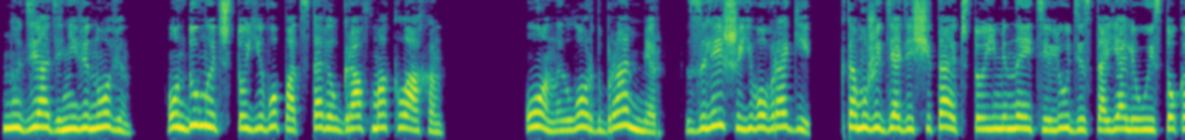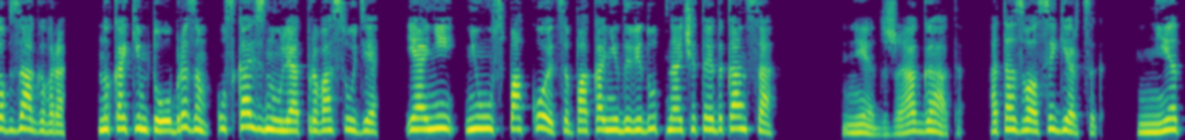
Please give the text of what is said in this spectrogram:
Но дядя не виновен. Он думает, что его подставил граф Маклахан. Он и лорд Браммер – злейшие его враги. К тому же дядя считает, что именно эти люди стояли у истоков заговора, но каким-то образом ускользнули от правосудия, и они не успокоятся, пока не доведут начатое до конца. Нет же, Агата, отозвался герцог. Нет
